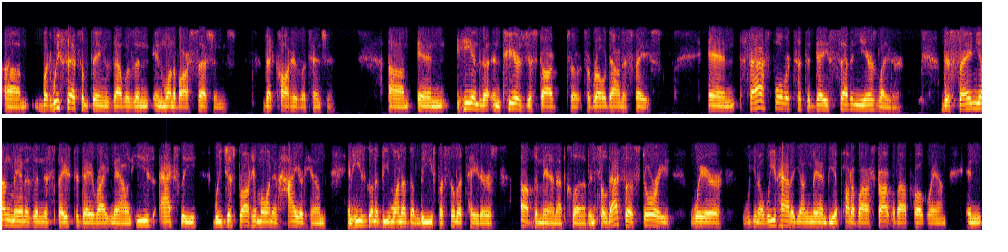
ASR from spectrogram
Um, but we said some things that was in in one of our sessions that caught his attention. Um, and he ended up, and tears just started to, to roll down his face. And fast forward to today, seven years later, the same young man is in this space today, right now, and he's actually, we just brought him on and hired him, and he's going to be one of the lead facilitators of the Man Up Club. And so that's a story where you know, we've had a young man be a part of our start with our program and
